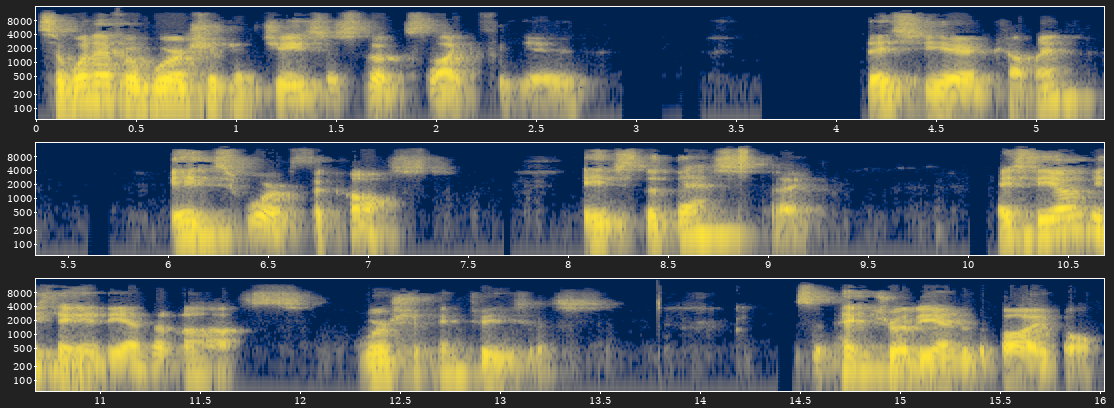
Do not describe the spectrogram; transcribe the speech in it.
So, whatever worshiping Jesus looks like for you this year coming, it's worth the cost. It's the best thing. It's the only thing in the end that lasts worshiping Jesus. There's a picture at the end of the Bible.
